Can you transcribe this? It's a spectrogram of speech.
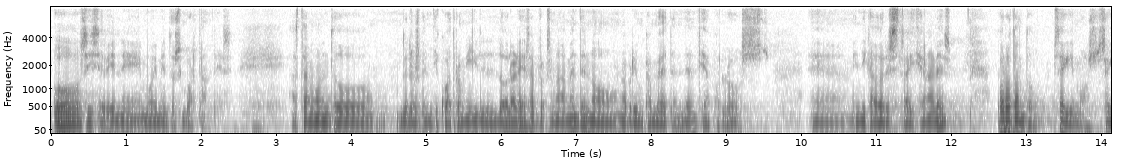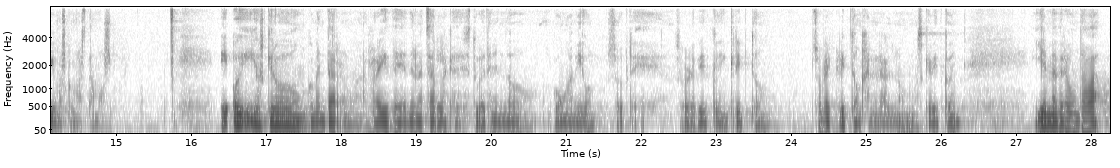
o si se vienen movimientos importantes. Hasta el momento de los 24.000 dólares aproximadamente no, no, habría un cambio de tendencia por los eh, indicadores tradicionales. Por lo tanto, seguimos, seguimos como estamos. Eh, hoy os quiero comentar, a raíz de, una charla que estuve teniendo con un amigo sobre, sobre Bitcoin, cripto, sobre cripto en general, ¿no? más que Bitcoin, y él me preguntaba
